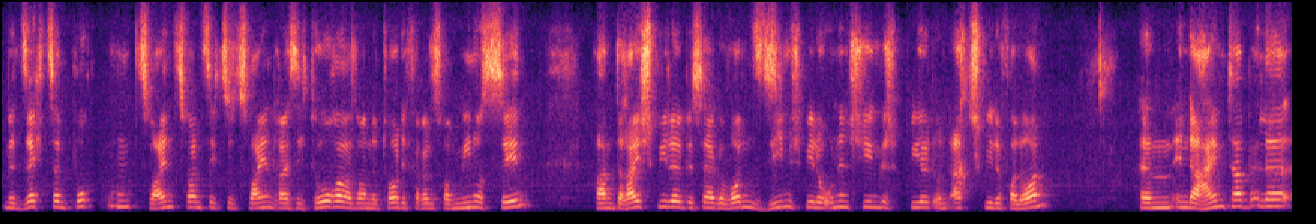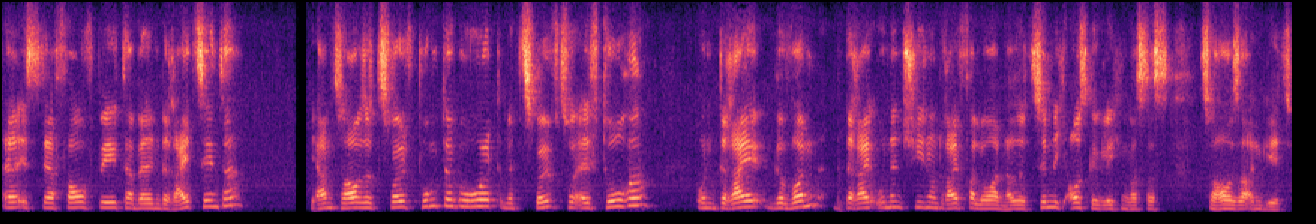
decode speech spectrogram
mit 16 Punkten, 22 zu 32 Tore, also eine Tordifferenz von minus 10 haben drei Spiele bisher gewonnen, sieben Spiele unentschieden gespielt und acht Spiele verloren. Ähm, in der Heimtabelle äh, ist der VfB Tabellen 13. Wir haben zu Hause zwölf Punkte geholt mit zwölf zu elf Tore und drei gewonnen, drei unentschieden und drei verloren. Also ziemlich ausgeglichen, was das zu Hause angeht.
